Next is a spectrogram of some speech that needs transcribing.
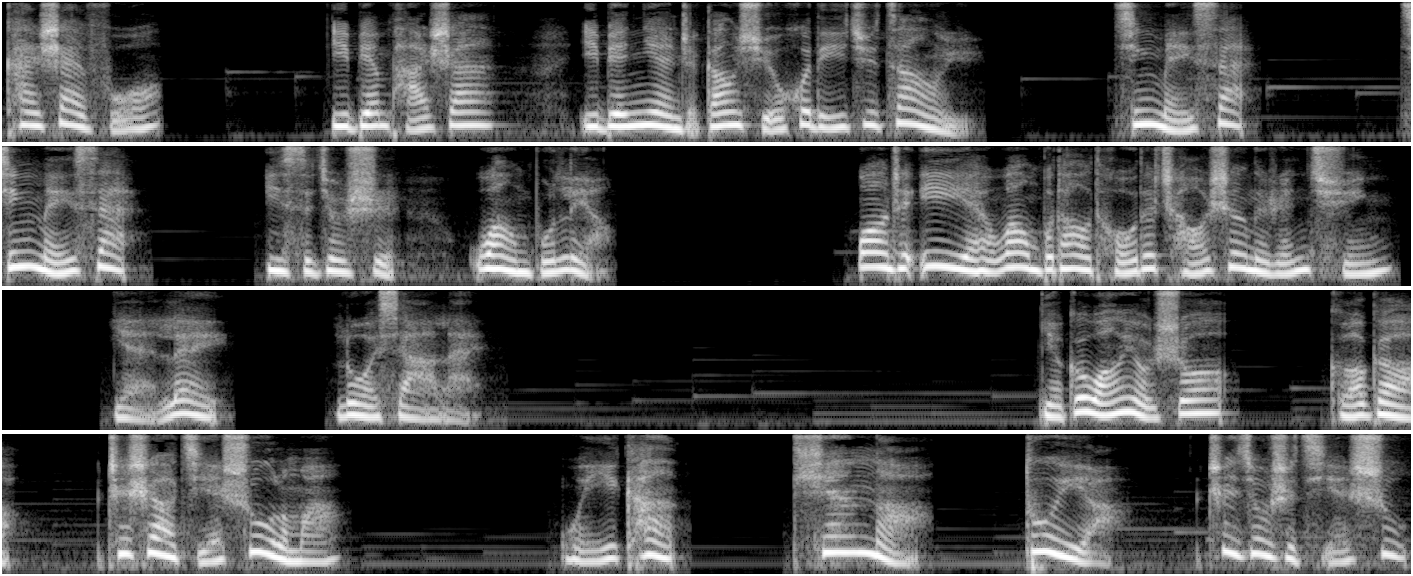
看晒佛，一边爬山一边念着刚学会的一句藏语“金梅赛”，金梅赛，意思就是忘不了。望着一眼望不到头的朝圣的人群，眼泪落下来。有个网友说：“格格，这是要结束了吗？”我一看，天哪，对呀，这就是结束。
